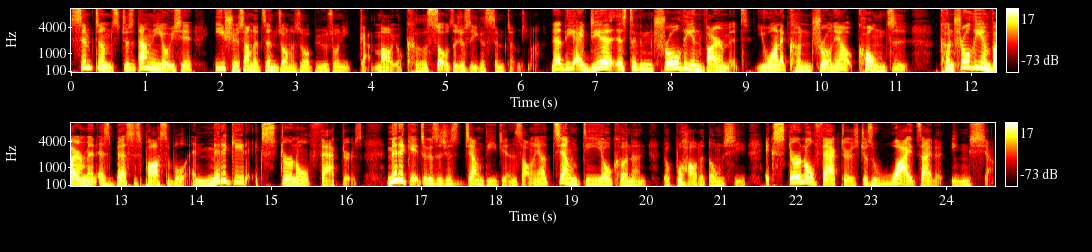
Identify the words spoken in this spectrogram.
symptoms 就是当你有一些医学上的症状的时候，比如说你感冒有咳嗽，这就是一个 symptoms 嘛。Now the idea is to control the environment. You want to control，你要控制。Control the environment as best as possible and mitigate external factors. Mitigate 这个字就是降低、减少，你要降低有可能有不好的东西。External factors 就是外在的影响。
